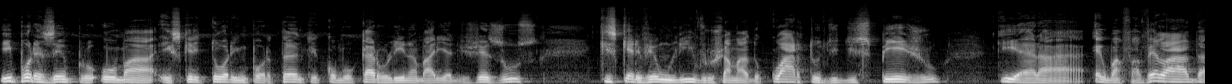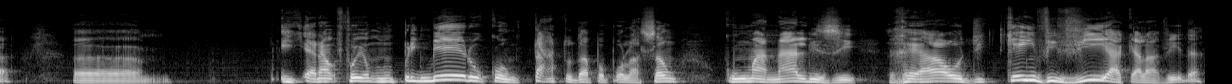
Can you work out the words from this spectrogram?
E, por exemplo, uma escritora importante como Carolina Maria de Jesus, que escreveu um livro chamado Quarto de Despejo, que era é uma favelada, uh, e era, foi um primeiro contato da população com uma análise real de quem vivia aquela vida,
